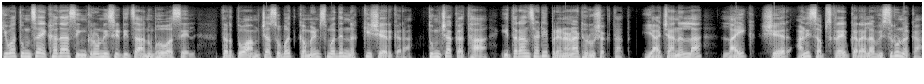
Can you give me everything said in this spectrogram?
किंवा तुमचा एखादा सिंक्रोनिसिटीचा अनुभव असेल तर तो आमच्यासोबत कमेंट्समध्ये नक्की शेअर करा. तुमच्या कथा इतरांसाठी प्रेरणा ठरू शकतात. या चॅनलला लाईक शेअर आणि सबस्क्राईब करायला विसरू नका.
